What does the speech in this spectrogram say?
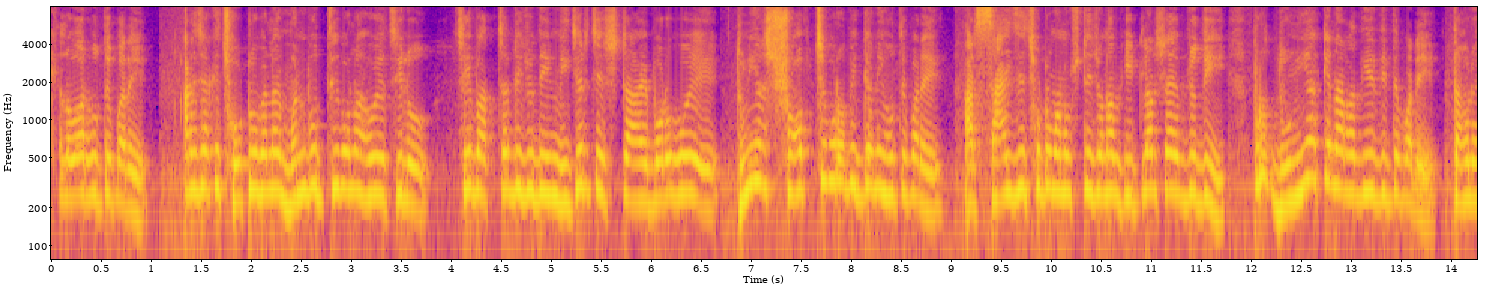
খেলোয়াড় হতে পারে, আরে যাকে ছোটবেলায় মন বুদ্ধি বলা হয়েছিল সেই বাচ্চাটি যদি নিজের চেষ্টায় বড় হয়ে দুনিয়ার সবচেয়ে বড় বিজ্ঞানী হতে পারে, আর সাইজে ছোট মানুষটি জনাব হিটলার সাহেব যদি পুরো দুনিয়াকে নাড়া দিয়ে দিতে পারে, তাহলে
